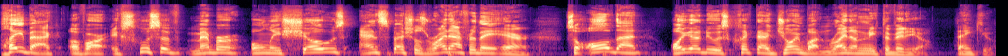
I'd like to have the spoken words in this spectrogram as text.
playback of our exclusive member only shows and specials right after they air. So all of that, all you gotta do is click that join button right underneath the video. Thank you.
